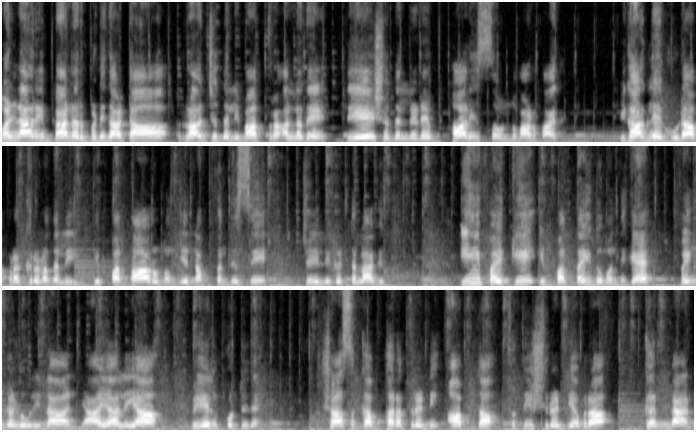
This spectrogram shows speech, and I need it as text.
ಬಳ್ಳಾರಿ ಬ್ಯಾನರ್ ಬಡಿದಾಟ ರಾಜ್ಯದಲ್ಲಿ ಮಾತ್ರ ಅಲ್ಲದೆ ದೇಶದೆಲ್ಲೆಡೆ ಭಾರಿ ಸೌಂಡ್ ಮಾಡ್ತಾ ಇದೆ. ಈಗಾಗಲೇ ಕೂಡ ಪ್ರಕರಣದಲ್ಲಿ ಇಪ್ಪತ್ತಾರು ಮಂದಿಯನ್ನ ಬಂಧಿಸಿ ಜೈಲಿಗಟ್ಟಲಾಗಿತ್ತು. ಈ ಪೈಕಿ ಇಪ್ಪತ್ತೈದು ಮಂದಿಗೆ ಬೆಂಗಳೂರಿನ ನ್ಯಾಯಾಲಯ ಬೇಲ್ ಕೊಟ್ಟಿದೆ. ಶಾಸಕ ಭರತ್ ರೆಡ್ಡಿ ಆಪ್ತ ಸತೀಶ್ ರೆಡ್ಡಿ ಅವರ ಗನ್ಮ್ಯಾನ್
